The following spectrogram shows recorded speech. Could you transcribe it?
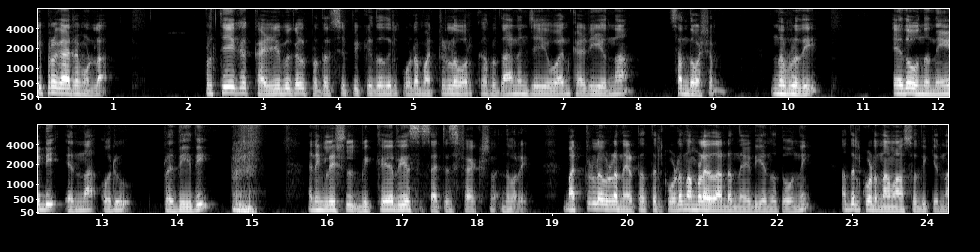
ഇപ്രകാരമുള്ള പ്രത്യേക കഴിവുകൾ പ്രദർശിപ്പിക്കുന്നതിൽ കൂടെ മറ്റുള്ളവർക്ക് പ്രദാനം ചെയ്യുവാൻ കഴിയുന്ന സന്തോഷം നിർവൃതി ഏതോ ഒന്ന് നേടി എന്ന ഒരു പ്രതീതി അതിന് ഇംഗ്ലീഷിൽ വിക്കേറിയസ് സാറ്റിസ്ഫാക്ഷൻ എന്ന് പറയും. മറ്റുള്ളവരുടെ നേട്ടത്തിൽ കൂടെ നമ്മൾ ഏതാണ്ട് നേടി എന്ന് തോന്നി അതിൽ കൂടെ നാം ആസ്വദിക്കുന്ന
